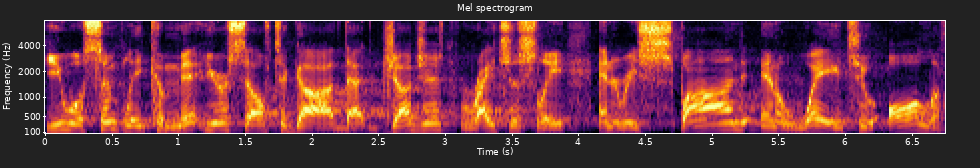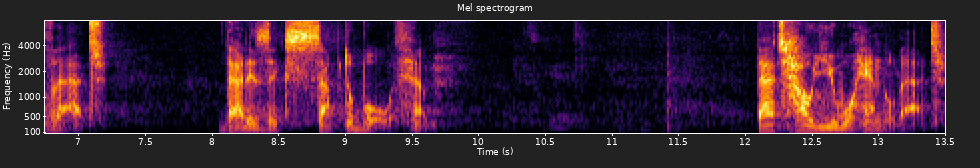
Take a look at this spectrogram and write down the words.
You will simply commit yourself to God that judgeth righteously and respond in a way to all of that that is acceptable with him. That's how you will handle that.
